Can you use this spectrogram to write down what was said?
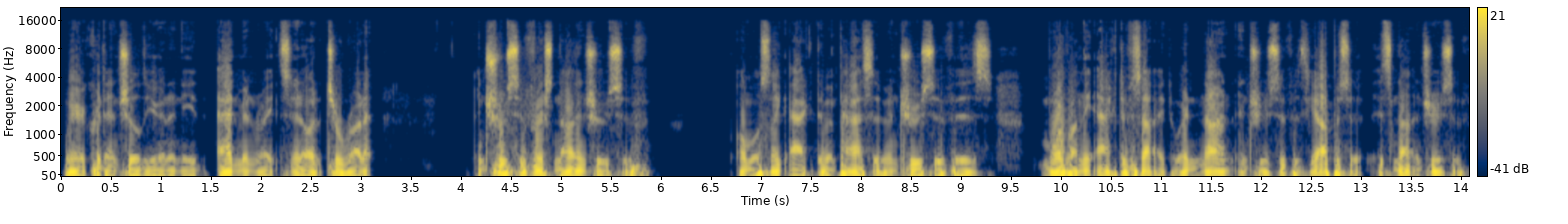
where credentialed you're going to need admin rights in order to run it. Intrusive versus non-intrusive, almost like active and passive. Intrusive is more of on the active side, where non-intrusive is the opposite. It's not intrusive.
